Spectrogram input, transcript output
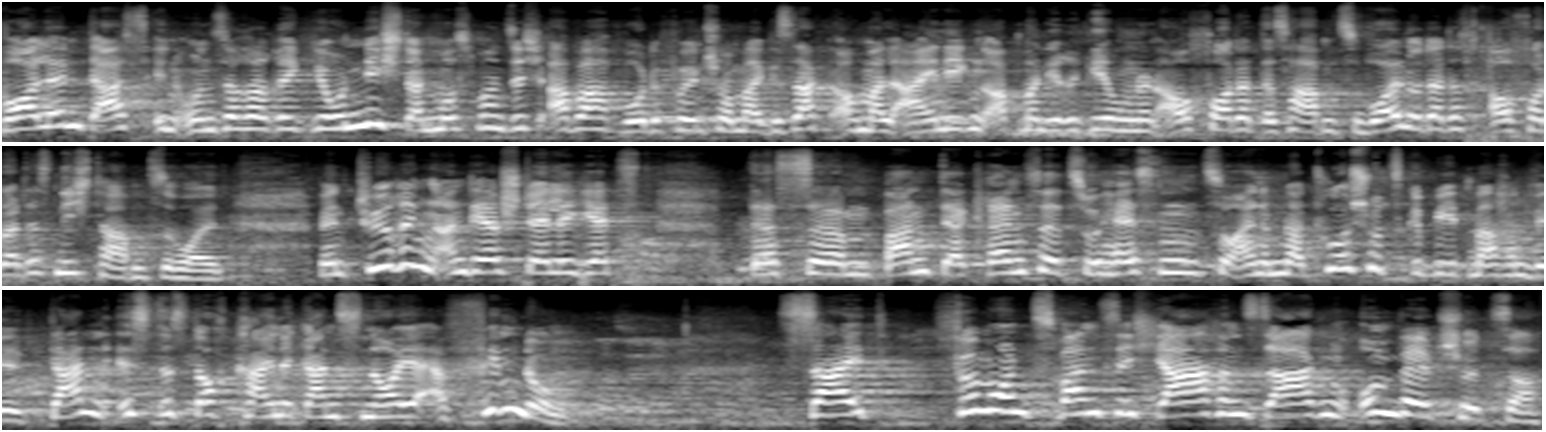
wollen das in unserer Region nicht. Dann muss man sich aber, wurde vorhin schon einmal gesagt, auch einmal einigen, ob man die Regierung nun auffordert, das haben zu wollen oder das auffordert, es nicht haben zu wollen. Wenn Thüringen an der Stelle jetzt das ähm, Band der Grenze zu Hessen zu einem Naturschutzgebiet machen will, dann ist es doch keine ganz neue Erfindung. Seit 25 Jahren sagen Umweltschützer,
